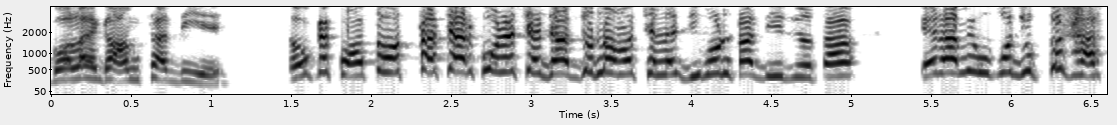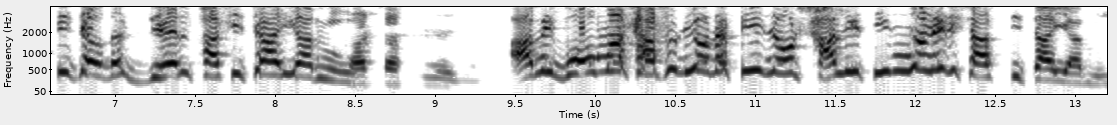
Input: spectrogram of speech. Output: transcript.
গলায় গামছা দিয়ে। ওকে কত অত্যাচার করেছে যার জন্য আমার ছেলে জীবনটা দিয়ে দিল। তা এর আমি উপযুক্ত শাস্তি চাই ওদের জেল ফাঁসি চাই আমি। আমি বৌমা শাশুড়ি ওদের তিন ওর শালি তিনজনেরই শাস্তি চাই আমি।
